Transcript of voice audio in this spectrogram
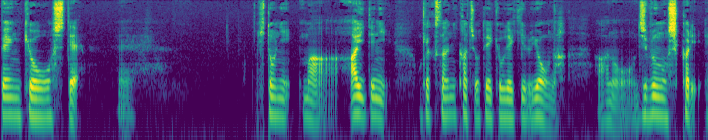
勉強をして、えー、人に、まあ、相手に、お客さんに価値を提供できるような、あの自分をしっかり、え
